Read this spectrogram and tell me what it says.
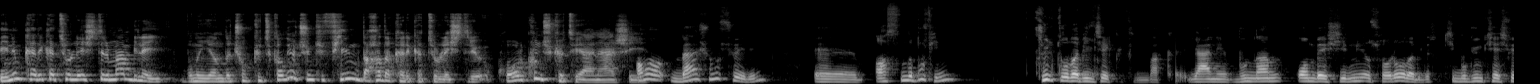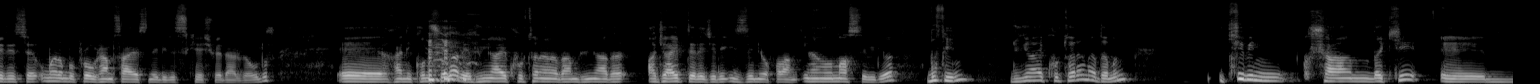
benim karikatürleştirmem bile bunun yanında çok kötü kalıyor. Çünkü film daha da karikatürleştiriyor. Korkunç kötü yani her şeyi. Ama ben şunu söyleyeyim. Ee, aslında bu film kült olabilecek bir film bak. Yani bundan 15-20 yıl sonra olabilir ki bugün keşfedilse umarım bu program sayesinde birisi keşfeder ve olur. Ee, hani konuşuyorlar ya dünyayı kurtaran adam dünyada acayip derecede izleniyor falan inanılmaz seviliyor. Bu film dünyayı kurtaran adamın 2000 kuşağındaki e,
